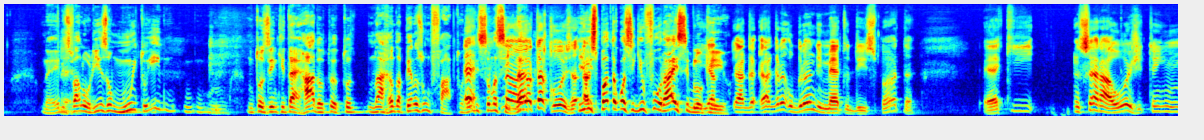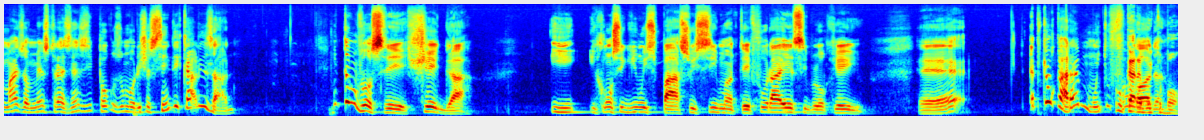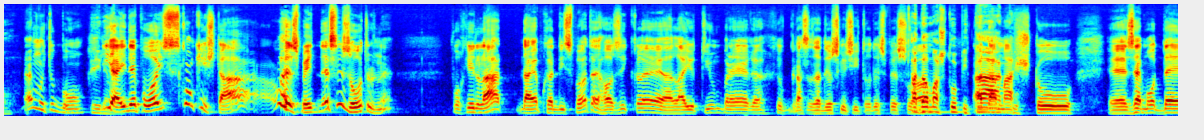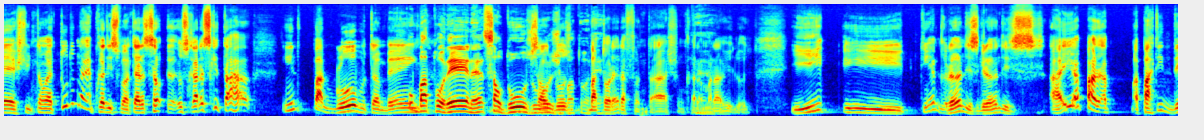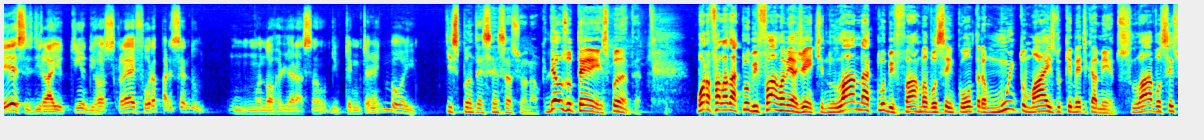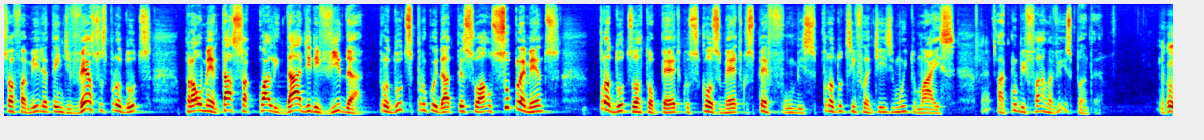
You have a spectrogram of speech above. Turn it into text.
Né? É. Eles valorizam muito e não estou dizendo que está errado, eu estou narrando apenas um fato. né? É, Eles são assim, não, né? e outra coisa, E a- o Espanta conseguiu furar esse bloqueio. a- a o grande método de espanta é que no Ceará hoje tem mais ou menos 300 e poucos humoristas sindicalizados. Então você chegar e, e conseguir um espaço e se manter, furar esse bloqueio, é, é porque o cara é muito foda. cara é muito bom. É muito bom. Ele e é aí depois conquistar o respeito desses outros, né? Porque lá, da época de Espanta, é Rosicléa, Lailtinho Brega, que eu, graças a Deus conheci todo esse pessoal. Adamastor Pitaco. Adamastor, eh, Zé Modesto. Então, é tudo na época de Espanta. Era, são, os caras que estavam indo para Globo também. O Batoré, né? Saudoso, hoje, Saudoso. Batoré. Batoré. era fantástico, um cara maravilhoso. E, e tinha grandes, grandes. Aí, a, a, a partir desses, de Lailtinho, de Rosicléa, foram aparecendo uma nova geração. De, tem muita gente boa aí. Espanta é sensacional. Que Deus o tenha, Espanta. Bora falar da Clube Farma, minha gente. Lá na Clube Farma você encontra muito mais do que medicamentos. Lá você e sua família têm diversos produtos para aumentar sua qualidade de vida. Produtos para o cuidado pessoal, suplementos, produtos ortopédicos, cosméticos, perfumes, produtos infantis e muito mais. A Clube Farma, viu, Espanta?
